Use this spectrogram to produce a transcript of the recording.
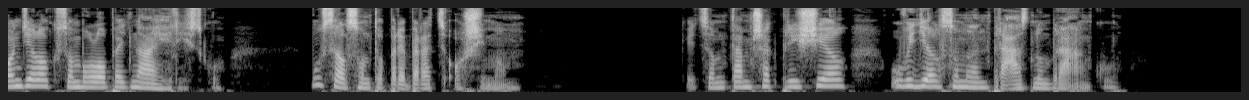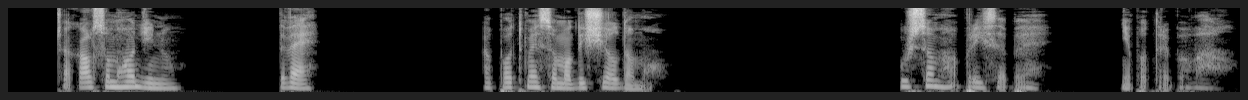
pondelok som bol opäť na ihrisku. Musel som to prebrať s Ošimom. Keď som tam však prišiel, uvidel som len prázdnu bránku. Čakal som hodinu. Dve. A po tme som odišiel domov. Už som ho pri sebe nepotreboval.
